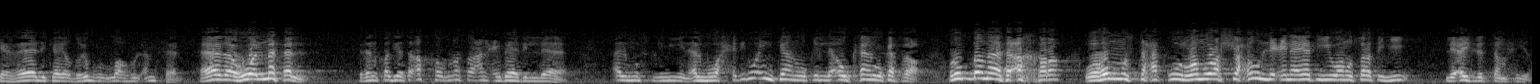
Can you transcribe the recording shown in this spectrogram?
كذلك يضرب الله الأمثال. هذا هو المثل. إذا قد يتأخر النصر عن عباد الله المسلمين الموحدين وإن كانوا قلة أو كانوا كثرة. ربما تأخر وهم مستحقون ومرشحون لعنايته ونصرته لأجل التمحيص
